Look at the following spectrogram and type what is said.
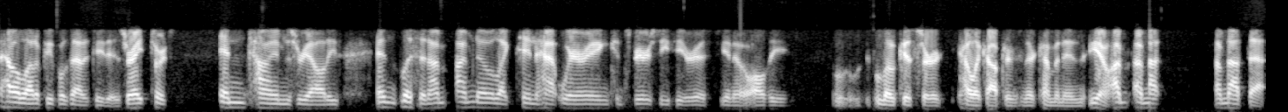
how a lot of people's attitude is, right? Towards end times realities. And listen, I'm I'm no like tin hat wearing conspiracy theorist. You know, all these locusts or helicopters and they're coming in. You know, I'm I'm not I'm not that.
